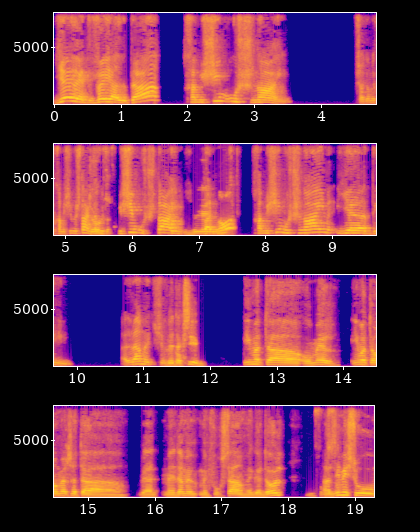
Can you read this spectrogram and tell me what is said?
ילד וילדה, 52. אפשר גם להיות 52, טוב. תראו, זה 52 ו- בנות, 52 ילדים. הלמד שלו. ותקשיב, אם אתה אומר, אם אתה אומר שאתה בן אדם מפורסם וגדול, אז אם מישהו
